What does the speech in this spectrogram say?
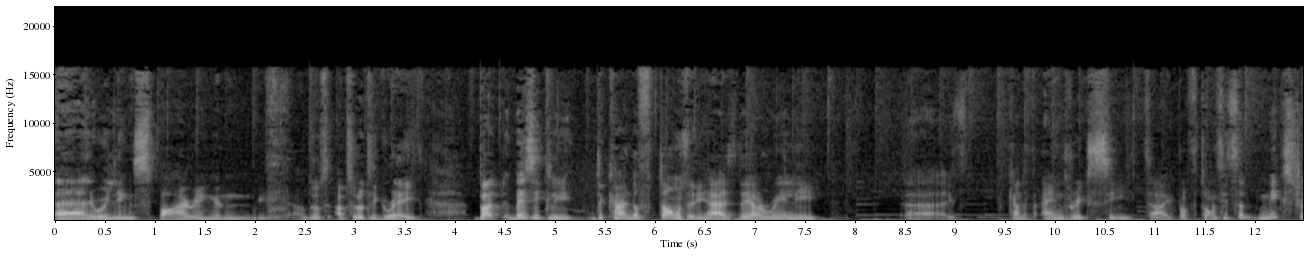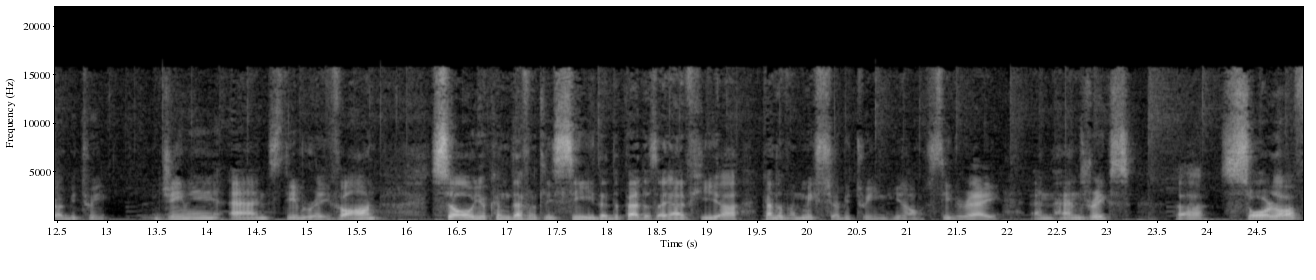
and really inspiring and absolutely great. But basically, the kind of tones that he has, they are really uh, kind of Hendrixy type of tones. It's a mixture between Jimi and Steve Ray Vaughan. So you can definitely see that the pedals I have here, kind of a mixture between, you know, Stevie Ray and Hendrix, uh, sort of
